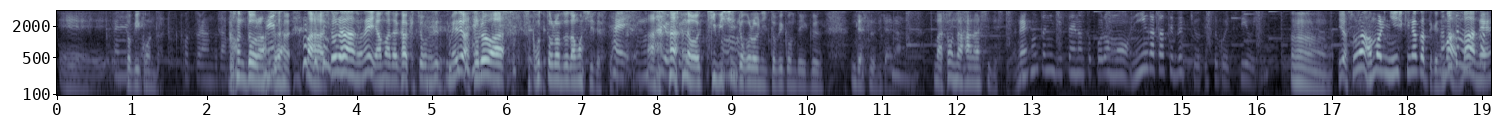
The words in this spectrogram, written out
えー、飛び込んだと。スコットランド、ね、スコットランド、まあそれはあのね山田学長の説明ではそれはスコットランド魂ですと、はい、あの厳しいところに飛び込んでいくんですみたいな、うん、まあそんな話でしたよね。本当に実際のところも新潟って仏教ってすごい強い。うん、いやそれはあんまり認識なかったけど、まあまあね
